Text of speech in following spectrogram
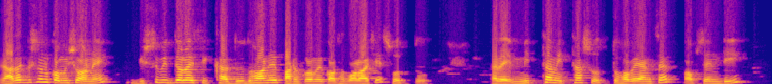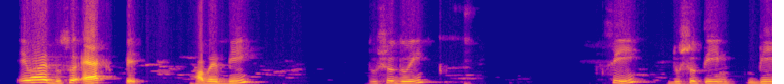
রাধাকৃষ্ণ কমিশনে বিশ্ববিদ্যালয় শিক্ষা দু ধরনের পাঠ্যক্রমের কথা বলা আছে, সত্য। তাহলে মিথ্যা মিথ্যা, সত্য হবে অ্যান্সার অপশন ডি এভাবে দুশো এক হবে বি দুশো দুই। সি দুশো তিন। বি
